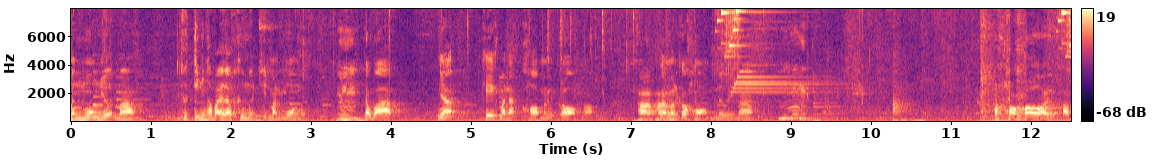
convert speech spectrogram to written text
มันม่วงเยอะมาก คือกินเข้าไปแล้วคือเหมือนกินมันม่วงเลยอืมแต่ว่าเนี่ยเค้กมันอะขอบมันกรอบเนาะใช่ใช่แล้วมันก็หอมเนยมาก อืม ฟักทองก็อร่อยครับ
